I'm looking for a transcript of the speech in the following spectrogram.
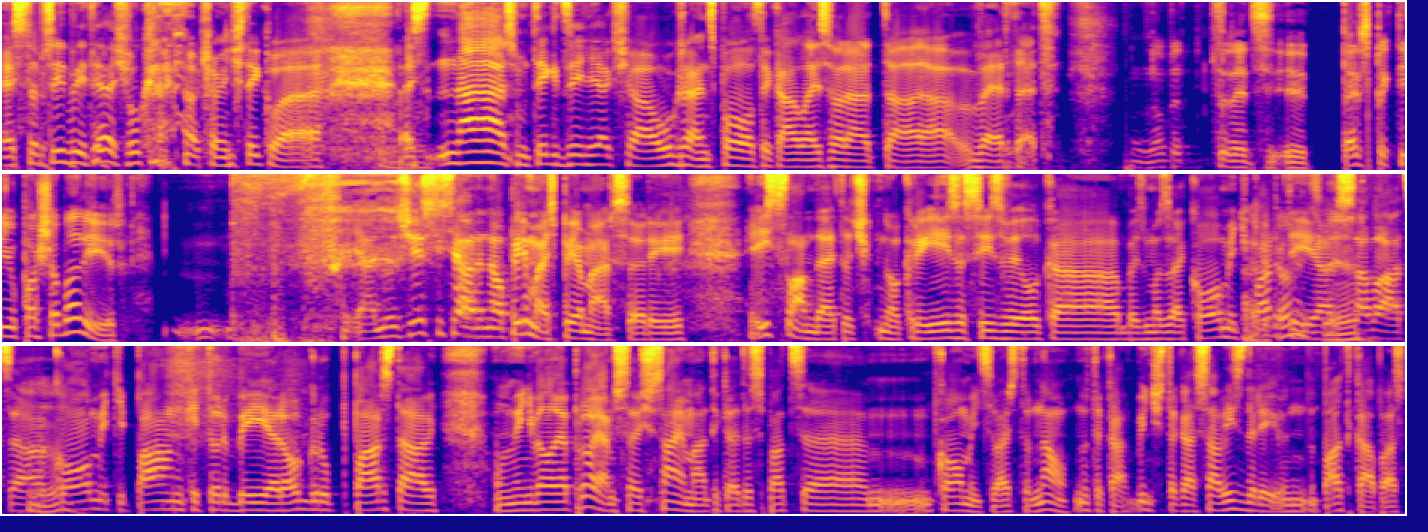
Es tam citu biju tieši Ukrainā, ka viņš tikko. Es neesmu tik dziļi iekšā Ukrainas politikā, lai es varētu tā vērtēt. Nu, bet, redz, perspektīva pašam arī ir. Jā, nu šis jau nav pirmais piemērs. Arī Islandē no krīzes izvilka bez mazai komiķu Arī partijā, komiķi, savāca Mhm. komiķi, panki, tur bija roka grupu pārstāvi, un viņi vēl joprojām sēž saimā, tikai tas pats um, komiķis vairs tur nav. Nu, tā kā, viņš tā kā savu izdarīja un atkāpās.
